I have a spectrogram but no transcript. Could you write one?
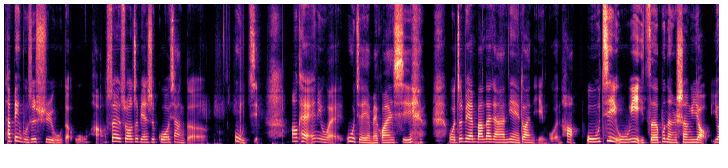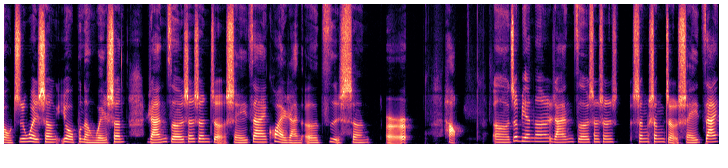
它并不是虚无的无。好，所以说这边是郭象的误解。OK，Anyway，误解也没关系，我这边帮大家念一段引文哈。无既无益，则不能生有；有之未生，又不能为生。然则生生者谁哉？快然而自生耳。好，呃，这边呢，然则生生生生者谁哉？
